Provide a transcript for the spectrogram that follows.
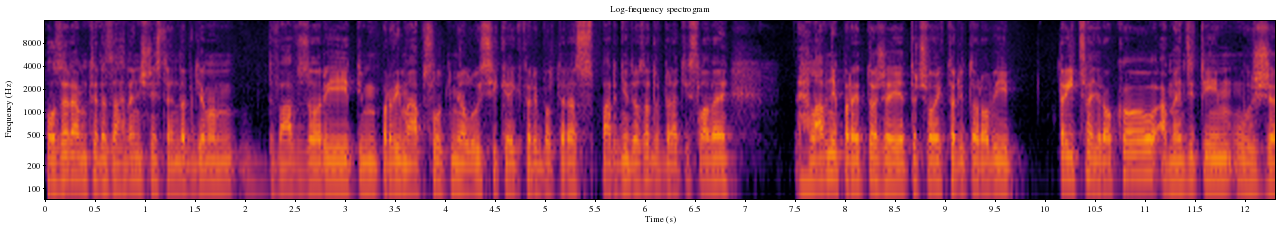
pozerám teda zahraničný stand-up, kde mám dva vzory. Tým prvým absolútnym je Louis C.K., ktorý bol teraz pár dní dozadu v Bratislave. Hlavne preto, že je to človek, ktorý to robí 30 rokov a medzi tým už e,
